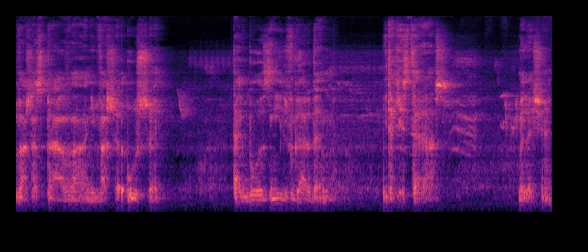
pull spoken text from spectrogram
wasza sprawa, ani wasze uszy. Tak było z Nilfgaardem i tak jest teraz. Mylę się?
